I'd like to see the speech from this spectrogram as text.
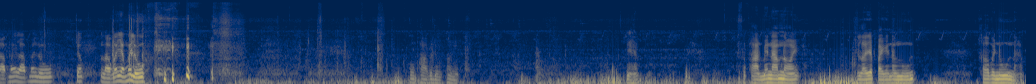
รับไม่รับไม่รู้เจ้าเราก็ยังไม่รู้ ผมพาไปดูข้างนี้นี่ครับสะพานแม่น้ำน้อยเดี๋ยวเราจะไปกันทางนู้น เข้าไปนู่นนะครับ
